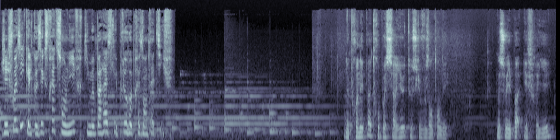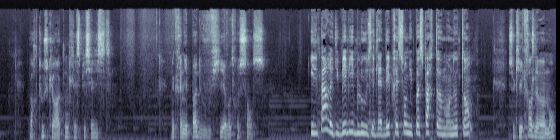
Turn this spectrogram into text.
J'ai choisi quelques extraits de son livre qui me paraissent les plus représentatifs. Ne prenez pas trop au sérieux tout ce que vous entendez. Ne soyez pas effrayés par tout ce que racontent les spécialistes. Ne craignez pas de vous fier à votre sens. Il parle du baby blues et de la dépression du postpartum en notant Ce qui écrase la maman,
